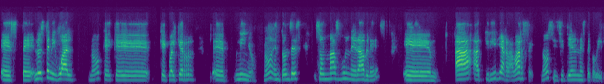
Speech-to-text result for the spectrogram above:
este, no estén igual ¿no? que, que, que cualquier eh, niño, ¿no? Entonces son más vulnerables eh, a adquirir y agravarse, ¿no? Si, si tienen este COVID.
